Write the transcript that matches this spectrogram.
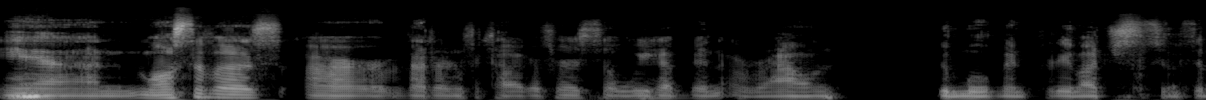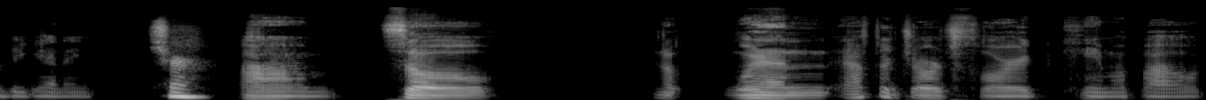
and most of us are veteran photographers, so we have been around the movement pretty much since the beginning. Sure. Um, so, you know, when after George Floyd came about,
